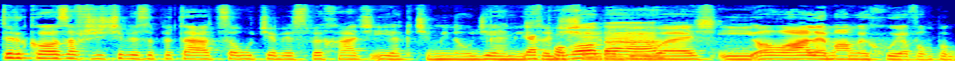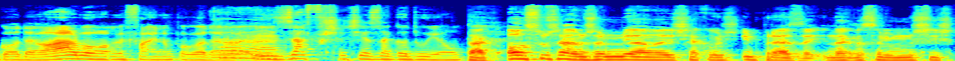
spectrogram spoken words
tylko zawsze się Ciebie zapyta, co u Ciebie słychać i jak Ci minął dzień i Jak co pogoda. dzisiaj robiłeś i o, ale mamy chujową pogodę, o, albo mamy fajną pogodę Tak. i zawsze Cię zagadują. Tak, o, słyszałem, że miałeś jakąś imprezę i nagle sobie myślisz,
